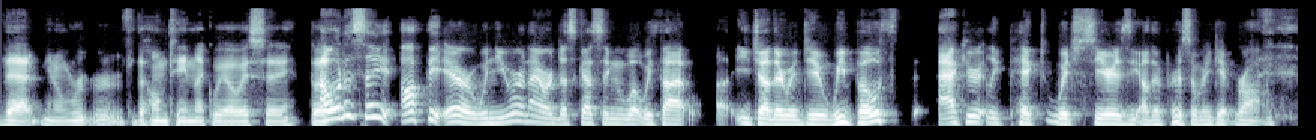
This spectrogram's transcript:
that you know for the home team like we always say but i want to say off the air when you and i were discussing what we thought uh, each other would do we both accurately picked which series the other person would get wrong.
